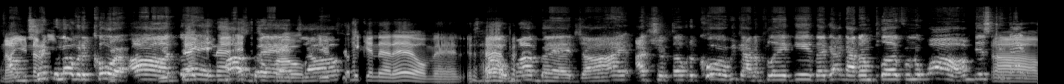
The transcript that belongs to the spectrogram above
No, I'm you're tripping not. over the court. Oh, ah, you're dang, my L, bad, bro. Y'all. You're taking that L, man. It's bro, happening. my bad, y'all. I, I tripped over the court. We got to play again. Like I got unplugged from the wall. I'm disconnected. Oh,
